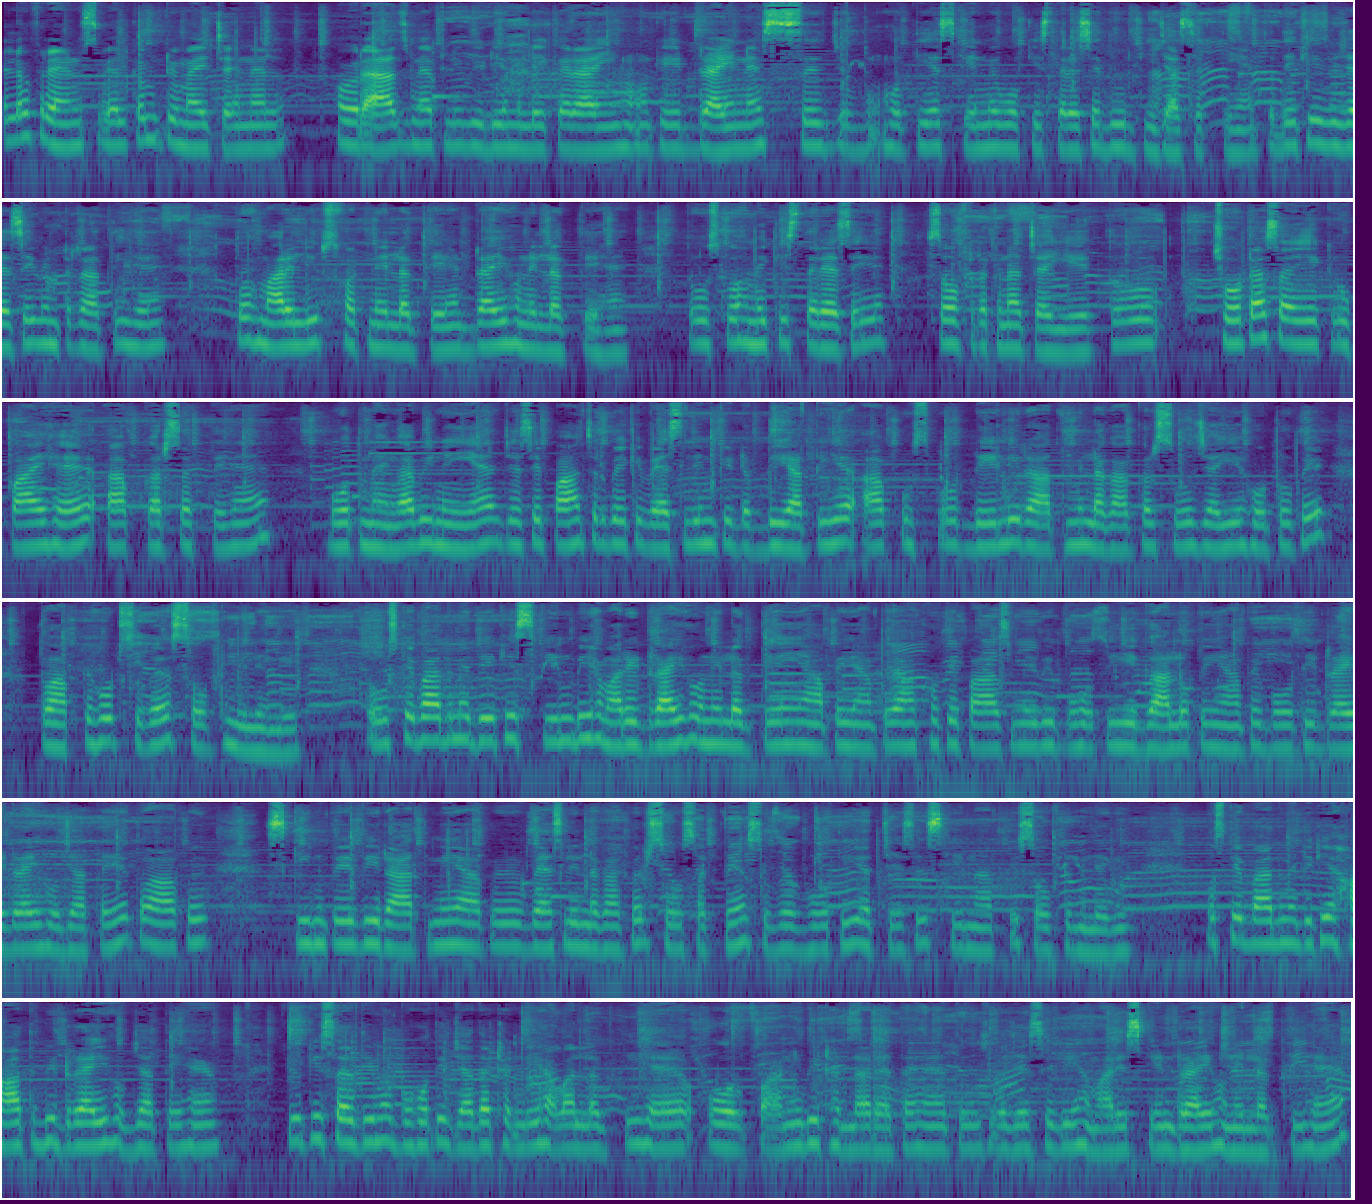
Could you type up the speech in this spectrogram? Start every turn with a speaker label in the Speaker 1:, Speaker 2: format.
Speaker 1: Hello friends, welcome to my channel. और आज मैं अपनी वीडियो में लेकर आई हूँ कि ड्राइनेस जो होती है स्किन में वो किस तरह से दूर की जा सकती हैं। तो देखिए, जैसे विंटर आती है तो हमारे लिप्स फटने लगते हैं, ड्राई होने लगते हैं। तो उसको हमें किस तरह से सॉफ्ट रखना चाहिए? तो छोटा सा एक उपाय है, आप कर सकते हैं। बहुत महँगा भी नहीं है। जैसे पाँच रुपए की वैसलिन की डब्बी आती है, आप उसको डेली रात में लगाकर सो जाइए होठों पे तो आपके होठ सुबह सॉफ्ट मिलेंगे। तो उसके बाद में देखिए स्किन भी हमारी ड्राई होने लगती है। यहाँ पे यहाँ पे आँखों के पास में भी बहुत ही, गालों पे यहाँ पे बहुत ही ड्राई ड्राई हो जाते हैं। तो आप स्किन पे भी रात में आप वैसलिन लगा कर सो सकते हैं। सुबह बहुत ही अच्छे से स्किन आपकी सॉफ्ट मिलेगी। उसके बाद में देखिए, हाथ भी ड्राई हो जाते हैं, क्योंकि सर्दी में बहुत ही ज़्यादा ठंडी हवा लगती है और पानी भी ठंडा रहता है। तो उस वजह से भी हमारी स्किन ड्राई होने लगती है।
